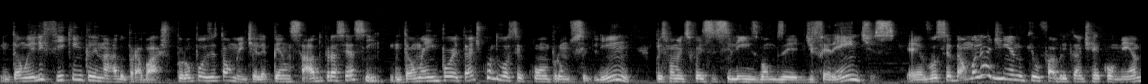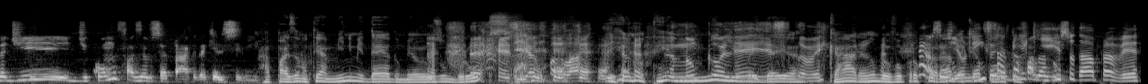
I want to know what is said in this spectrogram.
Então ele fica inclinado para baixo propositalmente. Ele é pensado para ser assim. Então é importante quando você compra um cilindro, principalmente se for esses cilindros, vamos dizer, diferentes, é você dá uma olhadinha no que o fabricante recomenda de, de como fazer o setup daquele cilindro. Rapaz, eu não tenho a mínima ideia do meu. Eu uso um Brooks. Eu ia falar. e eu não tenho eu a nunca olhei ideia. isso também. Caramba, eu vou procurar. É, eu nem sabia que isso dava para ver.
